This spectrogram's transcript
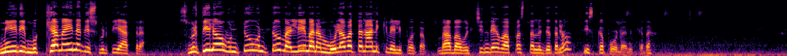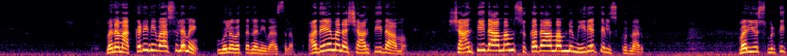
మీది ముఖ్యమైనది స్మృతి యాత్ర. స్మృతిలో ఉంటూ ఉంటూ మళ్ళీ మనం మూలవతనానికి వెళ్ళిపోతాం. బాబా వచ్చిందే వాపస్ తన జతలో తీసుకుపోవడానికి కదా. మనం అక్కడి నివాసులమే మూలవతన నివాసులం. అదే మన శాంతిధామం. శాంతిధామం సుఖధామంను మీరే తెలుసుకున్నారు. మరియు స్మృతి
